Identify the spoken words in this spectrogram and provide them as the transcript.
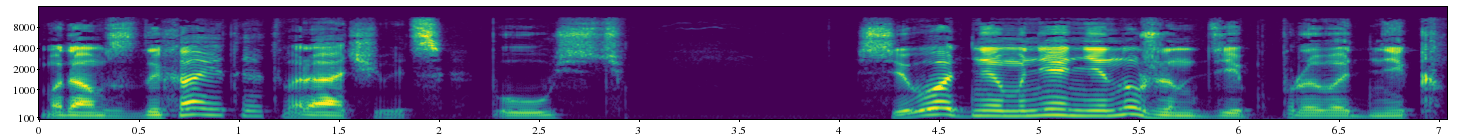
Мадам вздыхает и отворачивается. «Пусть. Сегодня мне не нужен дип-проводник».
